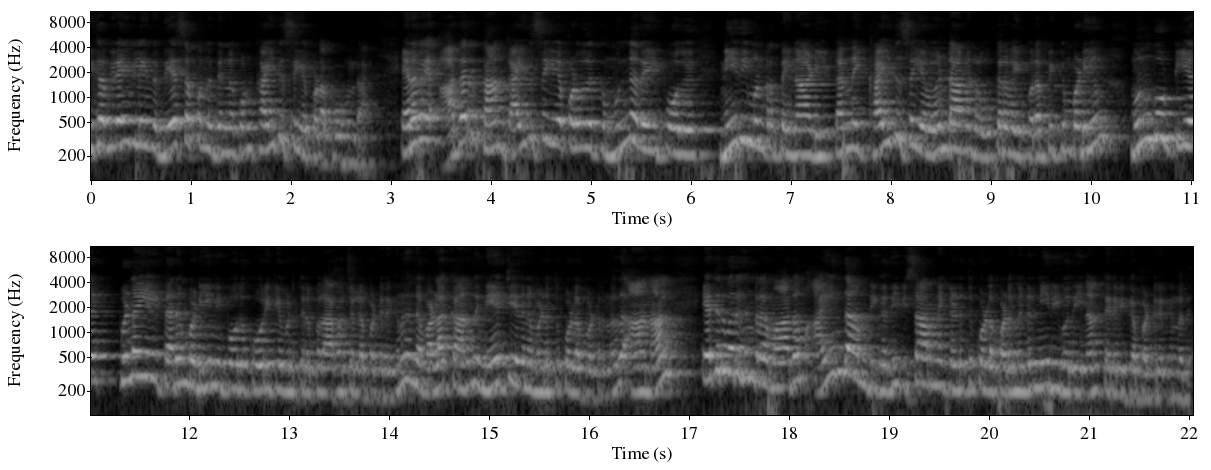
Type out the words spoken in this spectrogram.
மிக விரைவிலே இந்த தேசப்பந்து தினகோன் கைது செய்யப்பட போகின்றார். எனவே அதர் தான் கைது செய்யப்படுவதற்கு முன்னதே இப்போது நீதிமன்றத்தை நாடி தன்னை கைது செய்ய வேண்டாம் என்ற உத்தரவை பிறப்பிக்கும்படியும் முன்கூட்டிய பிணையை தரும்படியும் இப்போது கோரிக்கை விடுத்திருப்பதாக சொல்லப்பட்டிருக்கிறது. இந்த வழக்கானது நேற்றைய தினம் எடுத்துக் கொள்ளப்பட்டிருந்தது. ஆனால் எதிர்வருகின்ற மாதம் ஐந்தாம் திகதி விசாரணைக்கு எடுத்துக் கொள்ளப்படும் என்று நீதிபதியினால் தெரிவிக்கப்பட்டிருக்கின்றது.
